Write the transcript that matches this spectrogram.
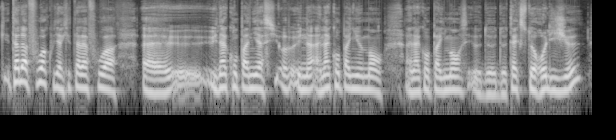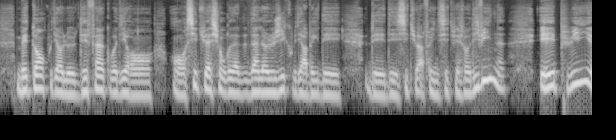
qui est à la fois, qui est à la fois euh, une accompagnation, euh, un accompagnement, un accompagnement de, textes religieux, mettant dire, le défunt dire, en, situation d'analogie dire, avec des, des, des enfin, une situation divine, et puis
